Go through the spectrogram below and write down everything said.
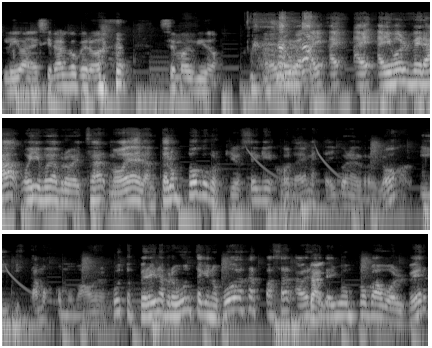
le iba a decir algo, pero se me olvidó. Ahí, volverá. Oye, voy a aprovechar, me voy a adelantar un poco porque yo sé que JM está ahí con el reloj y, estamos como más o menos justos. Pero hay una pregunta que no puedo dejar pasar, a ver si te ayuda un poco a volver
